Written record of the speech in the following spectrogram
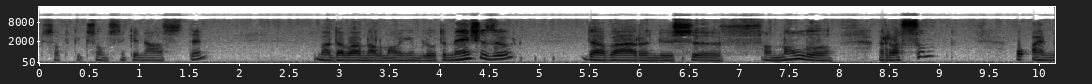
Zat ik soms een keer naast hem. Maar dat waren allemaal geen blote meisjes hoor. Dat waren dus eh, van alle rassen. Oh, en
